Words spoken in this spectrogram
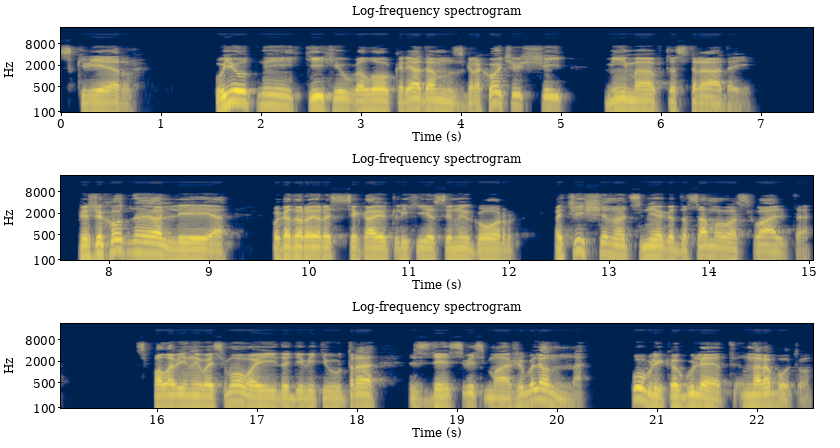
Сквер. Уютный, тихий уголок рядом с грохочущей мимо автострадой. Пешеходная аллея, по которой рассекают лихие сыны гор, очищена от снега до самого асфальта. С половины восьмого и до девяти утра здесь весьма оживленно. Публика гуляет на работу.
